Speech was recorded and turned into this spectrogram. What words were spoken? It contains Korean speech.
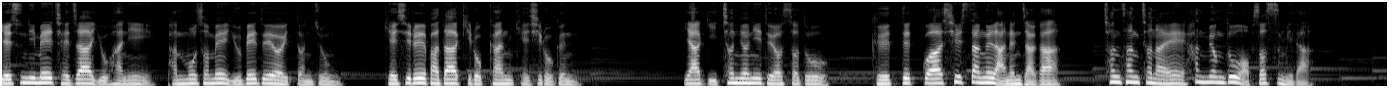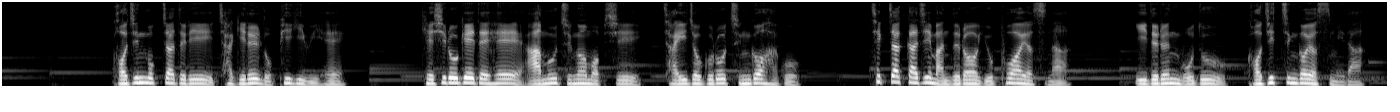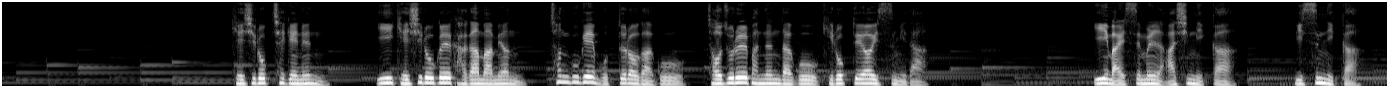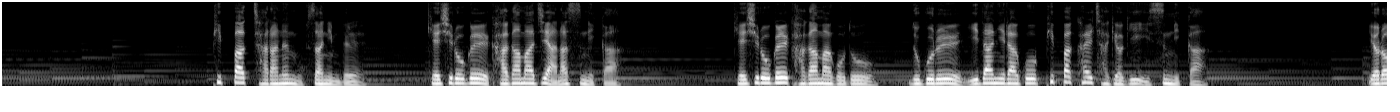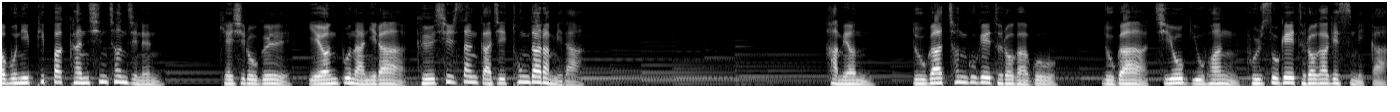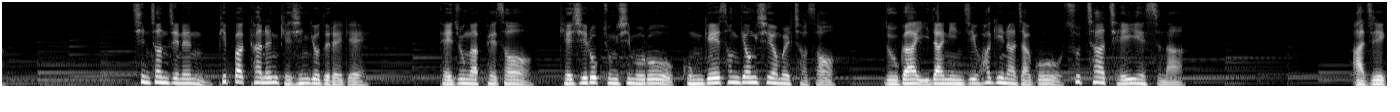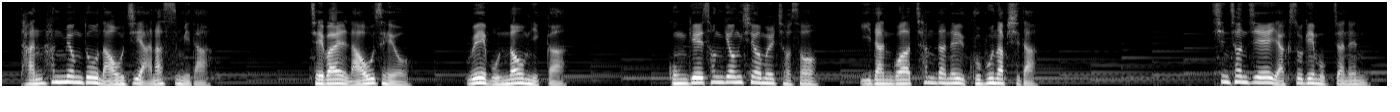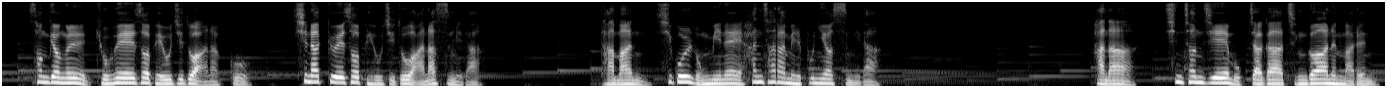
예수님의 제자 요한이 반모섬에 유배되어 있던 중 계시를 받아 기록한 계시록은 약 2000년이 되었어도 그 뜻과 실상을 아는 자가 천상천하에 한 명도 없었습니다. 거짓 목자들이 자기를 높이기 위해 계시록에 대해 아무 증언 없이 자의적으로 증거하고 책자까지 만들어 유포하였으나 이들은 모두 거짓 증거였습니다. 계시록 책에는 이 계시록을 가감하면 천국에 못 들어가고 저주를 받는다고 기록되어 있습니다. 이 말씀을 아십니까? 믿습니까? 핍박 잘하는 목사님들, 계시록을 가감하지 않았습니까? 계시록을 가감하고도 누구를 이단이라고 핍박할 자격이 있습니까? 여러분이 핍박한 신천지는 계시록을 예언뿐 아니라 그 실상까지 통달합니다. 하면 누가 천국에 들어가고 누가 지옥 유황 불 속에 들어가겠습니까? 신천지는 핍박하는 개신교들에게 대중 앞에서 계시록 중심으로 공개 성경 시험을 쳐서 누가 이단인지 확인하자고 수차 제의했으나 아직 단 한 명도 나오지 않았습니다. 제발 나오세요. 왜 못 나옵니까? 공개 성경 시험을 쳐서 이단과 참단을 구분합시다. 신천지의 약속의 목자는 성경을 교회에서 배우지도 않았고 신학교에서 배우지도 않았습니다. 다만 시골 농민의 한 사람일 뿐이었습니다. 하나 신천지의 목자가 증거하는 말은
